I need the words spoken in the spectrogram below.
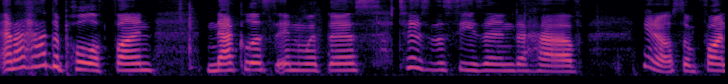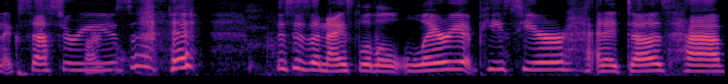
And I had to pull a fun necklace in with this. Tis the season to have, you know, some fun accessories. this is a nice little lariat piece here, and it does have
